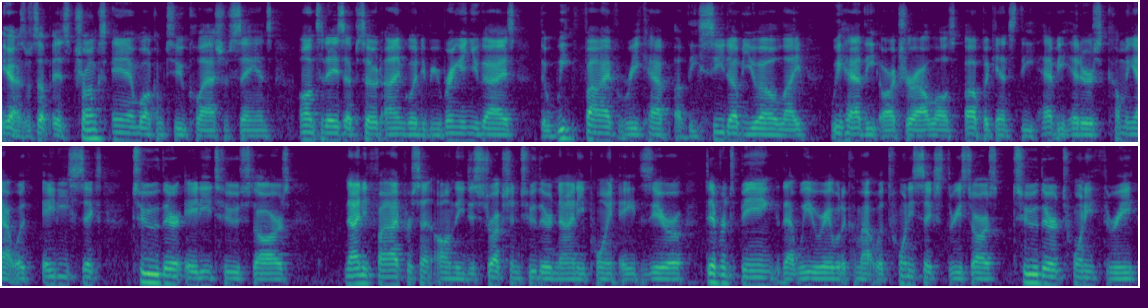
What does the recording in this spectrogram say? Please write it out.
Hey guys, what's up? It's Trunks and welcome to Clash of Saiyans. On today's episode, I'm going to be bringing you guys the Week 5 recap of the CWL Light. We have the Archer Outlaws up against the Heavy Hitters coming out with 86 to their 82 stars. 95% on the destruction to their 90.80. Difference being that we were able to come out with 26 3 stars to their 23.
